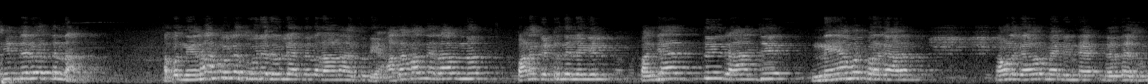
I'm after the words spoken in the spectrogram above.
സീറ്റ് വരുത്തണ്ട അപ്പൊ നിലാവില്ല സൂര്യനുമില്ല എന്നുള്ളതാണ് സ്ഥിതി അഥവാ നിലാവിന്ന് പണം കിട്ടുന്നില്ലെങ്കിൽ പഞ്ചായത്ത് രാജ് നിയമപ്രകാരം നമ്മൾ ഗവൺമെന്റിന്റെ നിർദ്ദേശം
